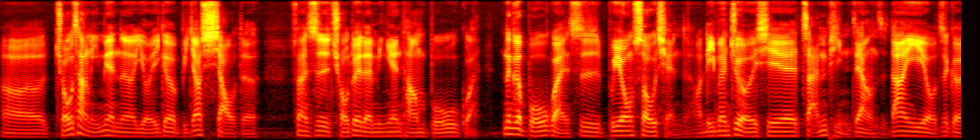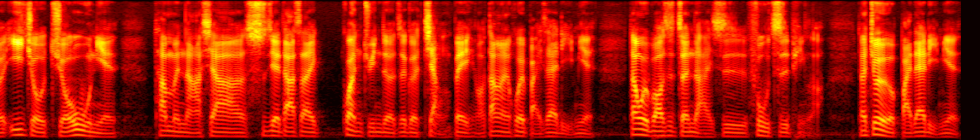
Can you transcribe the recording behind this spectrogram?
呃，球场里面呢有一个比较小的，算是球队的名人堂博物馆。那个博物馆是不用收钱的啊，里面就有一些展品这样子，当然也有这个一九九五年他们拿下世界大赛冠军的这个奖杯啊，当然会摆在里面，但我也不知道是真的还是复制品了，那就有摆在里面。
